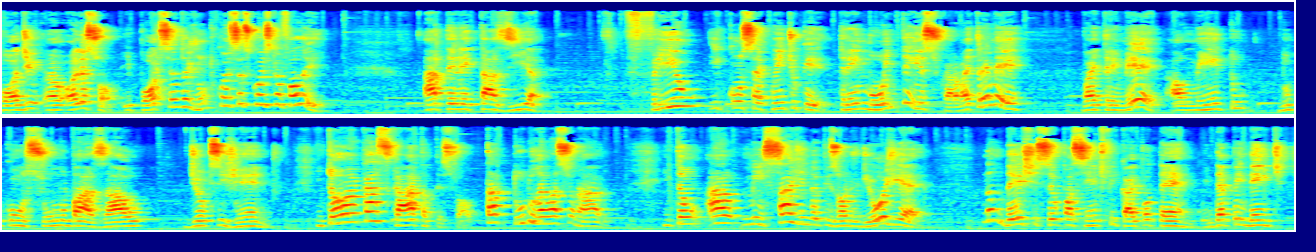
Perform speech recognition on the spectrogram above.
Pode, olha só, hipóxia anda junto com essas coisas que eu falei. Atelectasia, frio e consequente o que? Tremor intenso, o cara vai tremer. Vai tremer, aumento do consumo basal de oxigênio. Então é uma cascata, pessoal. Tá tudo relacionado. Então a mensagem do episódio de hoje é: não deixe seu paciente ficar hipotérmico, independente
